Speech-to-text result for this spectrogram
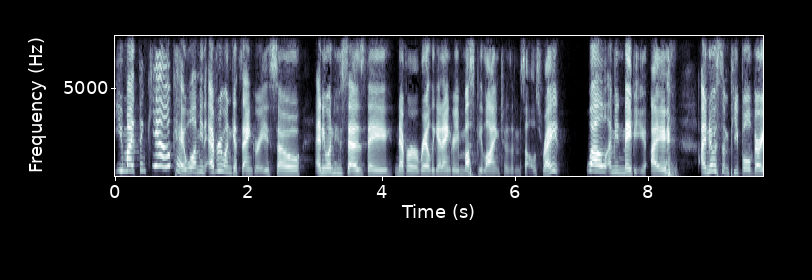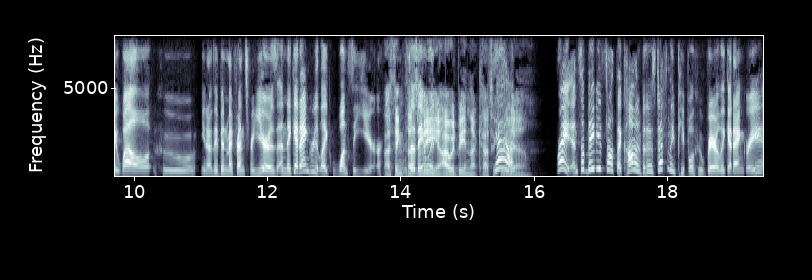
you might think, yeah, okay, well, I mean, everyone gets angry. So anyone who says they never or rarely get angry must be lying to themselves, right? Well, I mean, maybe. I I know some people very well who, you know, they've been my friends for years and they get angry like once a year. I think that's so me. Would, I would be in that category, yeah. yeah. Right. And so maybe it's not that common, but there's definitely people who rarely get angry.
